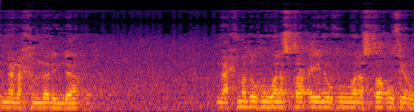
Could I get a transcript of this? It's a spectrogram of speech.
إن الحمد لله نحمده ونستعينه ونستغفره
